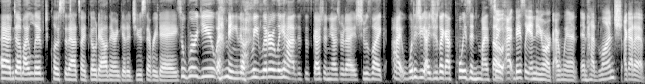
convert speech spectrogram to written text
And um, I lived close to that. So I'd go down there and get a juice every day. So were you, I mean, we literally had this discussion yesterday. She was like, I, what did you, I, she was like, I've poisoned myself. So I, basically in New York, I went and had lunch. I got a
